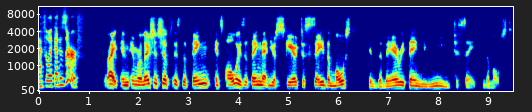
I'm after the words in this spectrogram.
I feel like I deserve. Right. And in relationships, it's the thing. It's always the thing that you're scared to say the most is the very thing you need to say the most.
